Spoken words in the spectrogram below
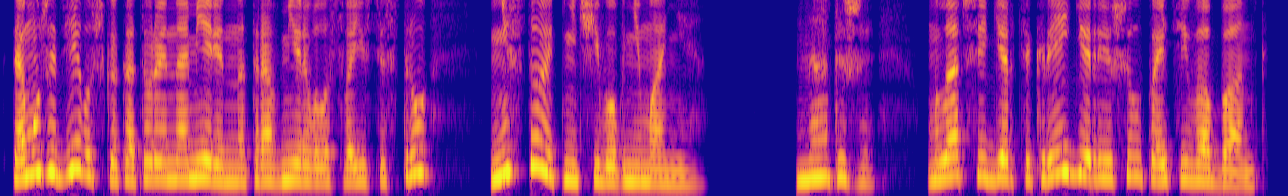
К тому же девушка, которая намеренно травмировала свою сестру, не стоит ничего внимания. Надо же, младший герцог Рейгер решил пойти в банк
